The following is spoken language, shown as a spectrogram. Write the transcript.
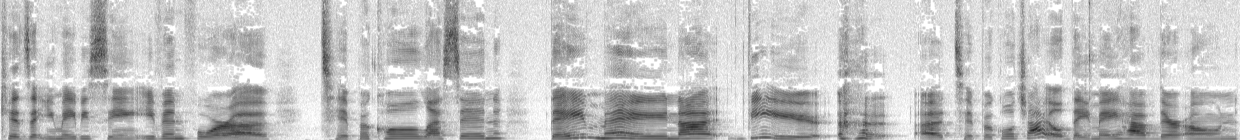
kids that you may be seeing, even for a typical lesson, they may not be a typical child. They may have their own,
